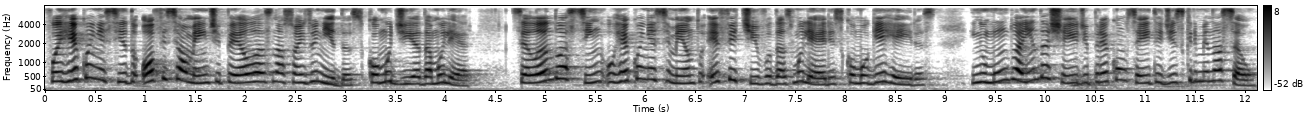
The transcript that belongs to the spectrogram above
foi reconhecido oficialmente pelas Nações Unidas como Dia da Mulher, selando assim o reconhecimento efetivo das mulheres como guerreiras, em um mundo ainda cheio de preconceito e discriminação.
